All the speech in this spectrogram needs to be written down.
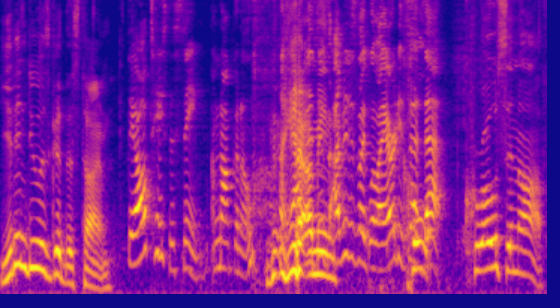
You didn't do as good this time. They all taste the same. I'm not gonna lie. Yeah, I was mean, just, I was just like, well, I already said that. Close enough.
